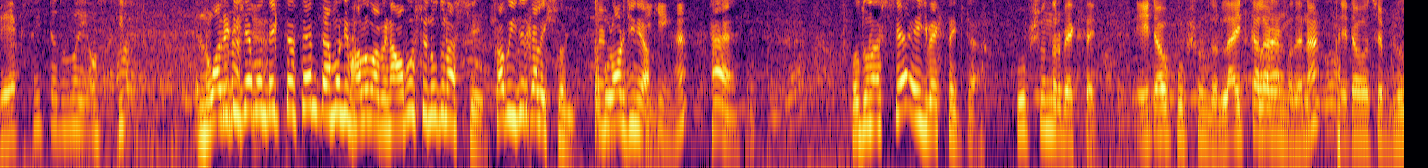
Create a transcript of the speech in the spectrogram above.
ব্যাক সাইডটা তো ভাই অস্থির। কোয়ালিটি যেমন দেখতেছেন তেমনই ভালো পাবেন। অবশ্যই নতুন আসছে। সব ঈদের কালেকশন অরিজিনাল হ্যাঁ? হ্যাঁ। নতুন আসছে এই ব্যাক সাইডটা খুব সুন্দর ব্যাক সাইড এটাও খুব সুন্দর। লাইট কালারের মধ্যে না? এটা হচ্ছে ব্লু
